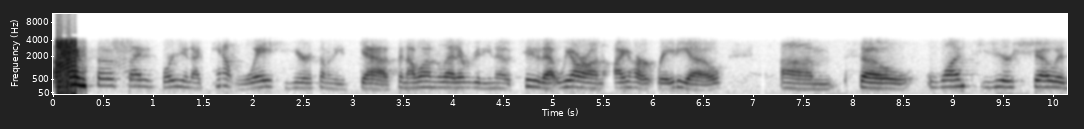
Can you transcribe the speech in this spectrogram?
I'm so excited for you, and I can't wait to hear some of these guests. And I wanted to let everybody know too that we are on iHeartRadio. Um, so once your show is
